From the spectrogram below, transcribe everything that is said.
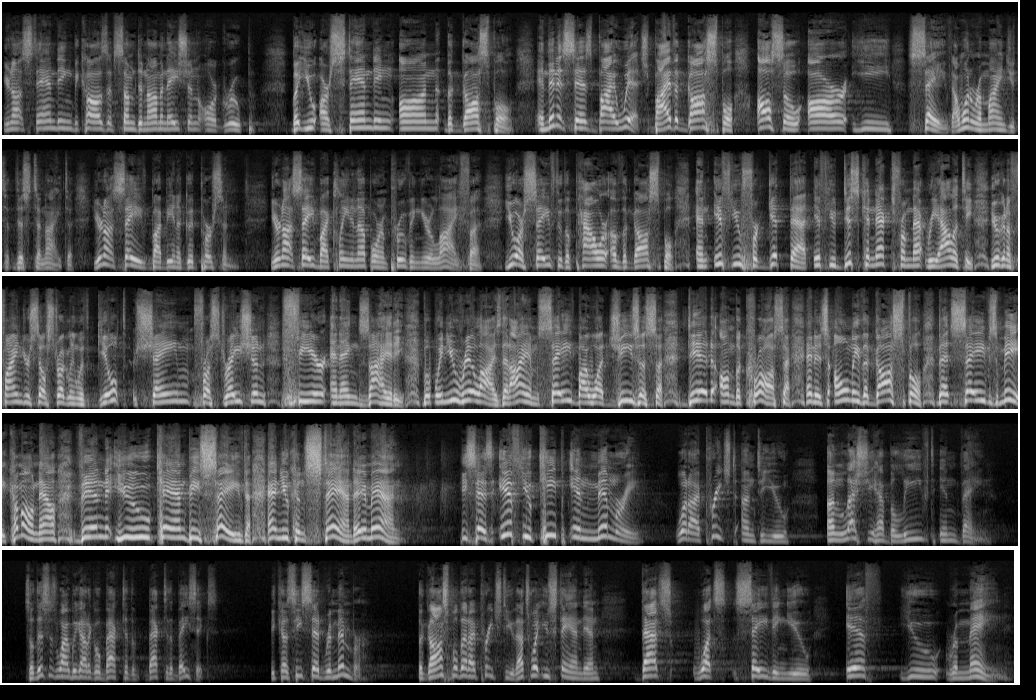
You're not standing because of some denomination or group, but you are standing on the gospel. And then it says, by which? By the gospel also are ye saved. I want to remind you this tonight. You're not saved by being a good person. You're not saved by cleaning up or improving your life. Uh, you are saved through the power of the gospel. And if you forget that, if you disconnect from that reality, you're going to find yourself struggling with guilt, shame, frustration, fear, and anxiety. But when you realize that I am saved by what Jesus uh, did on the cross, uh, and it's only the gospel that saves me, come on now, then you can be saved and you can stand. Amen. He says, If you keep in memory what I preached unto you, unless ye have believed in vain. So this is why we got to go back to the back to the basics. Because he said, Remember, the gospel that I preached to you, that's what you stand in. That's what's saving you if you remain,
